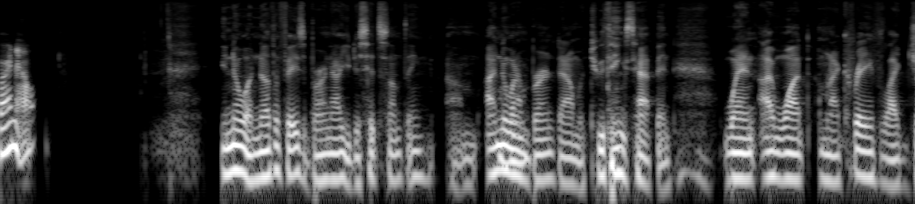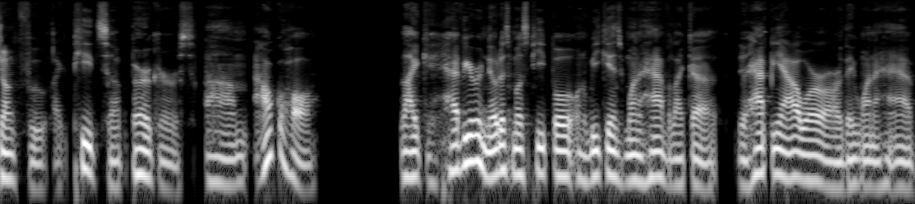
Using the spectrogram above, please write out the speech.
burnout. You know, another phase of burnout, you just hit something. Um, I know when I'm mm-hmm. burned down when two things happen. When I want, when I crave like junk food, like pizza, burgers, um, alcohol. Like, have you ever noticed most people on weekends want to have like a their happy hour or they want to have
